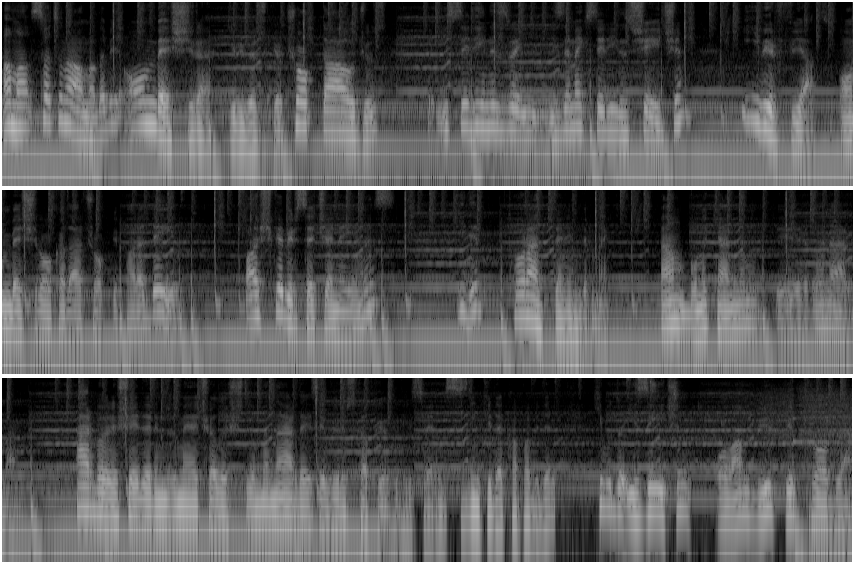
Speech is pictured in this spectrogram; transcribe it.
Ama satın almada bir 15 lira gibi gözüküyor. Çok daha ucuz istediğiniz ve izlemek istediğiniz şey için iyi bir fiyat. 15 lira o kadar çok bir para değil. Başka bir seçeneğimiz gidip torrentten indirmek. Ben bunu kendim e, önermem. Her böyle şeyler indirmeye çalıştığımda neredeyse virüs kapıyor bilgisayarım. Sizinki de kapabilir. Ki bu da izleyici için olan büyük bir problem.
